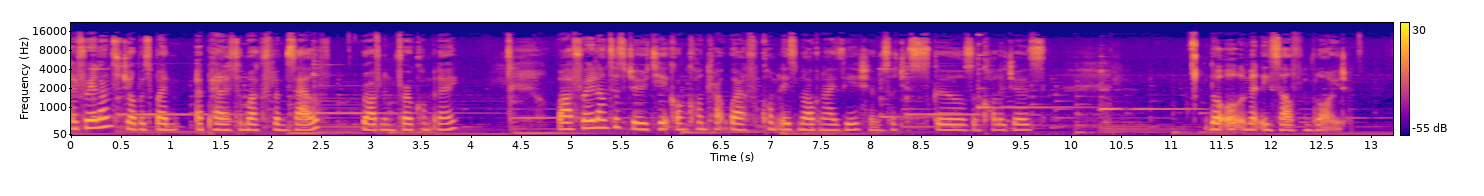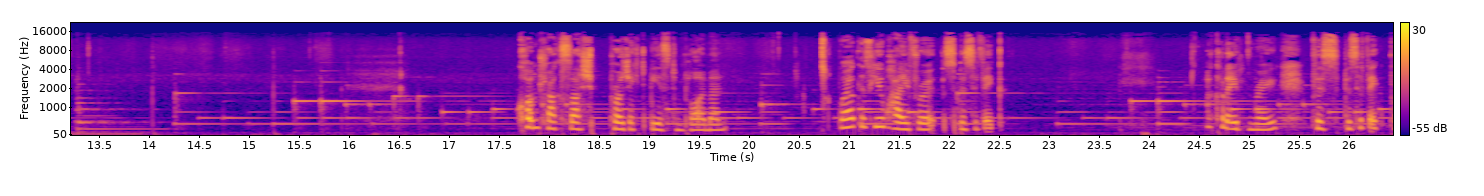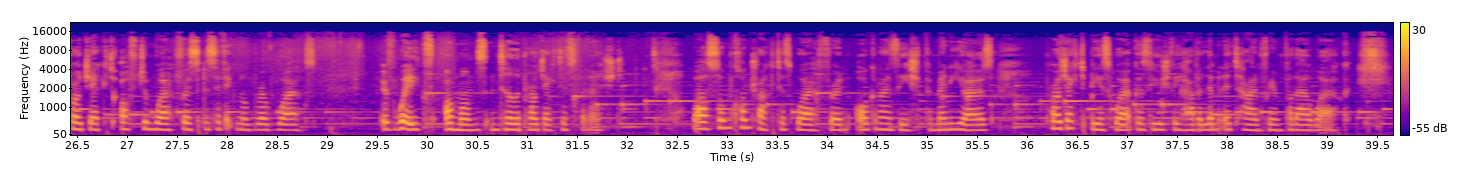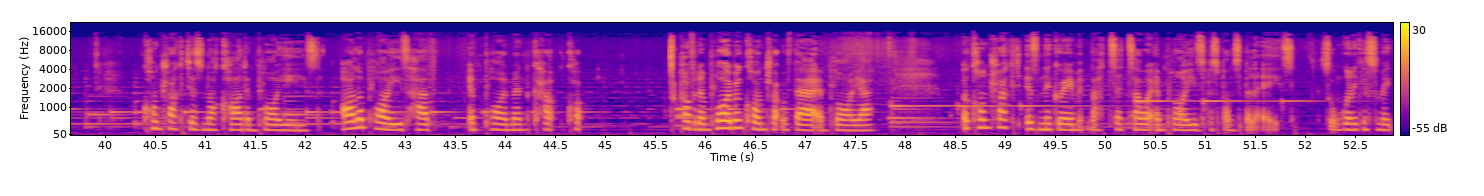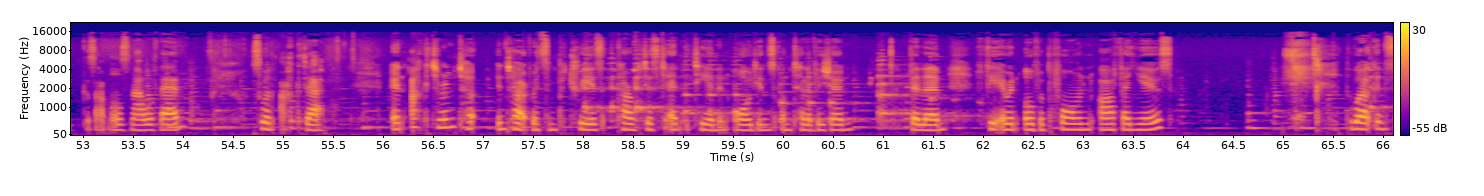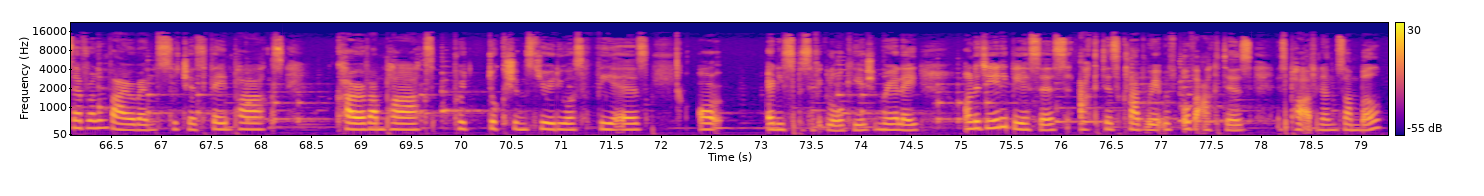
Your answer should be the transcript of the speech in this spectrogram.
A freelance job is when a person works for themselves rather than for a company. While freelancers do take on contract work for companies and organisations such as schools and colleges, they're ultimately self employed. Contract slash project based employment. Workers who hire for a specific I can't even read for a specific project often work for a specific number of works of weeks or months until the project is finished. While some contractors work for an organisation for many years, project based workers usually have a limited time frame for their work contractors not called employees. All employees have employment co- co- have an employment contract with their employer. A contract is an agreement that sets our employees' responsibilities. So I'm going to give some examples now of them. So an actor. An actor inter- interprets and portrays characters to entertain an audience on television, film, theatre and other performing art venues. They work in several environments such as theme parks, caravan parks, production studios, theatres, or any specific location really. On a daily basis, actors collaborate with other actors as part of an ensemble.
